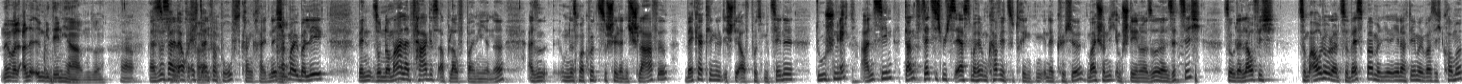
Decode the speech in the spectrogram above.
ne, weil alle irgendwie den hier haben. So. Ja. Das ist halt Ja, auch echt einfach ja. Berufskrankheit. Ne? Ich habe mal überlegt, wenn so ein normaler Tagesablauf bei mir, ne? also um das mal kurz zu schildern, ich schlafe, Wecker klingelt, ich stehe auf, putze mir Zähne, duschen, Echt? anziehen, dann setze ich mich das erste Mal hin, um Kaffee zu trinken in der Küche, mache ich schon nicht im Stehen oder so, da sitze ich, so, dann laufe ich zum Auto oder zur Vespa, mit, je nachdem, mit was ich komme,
